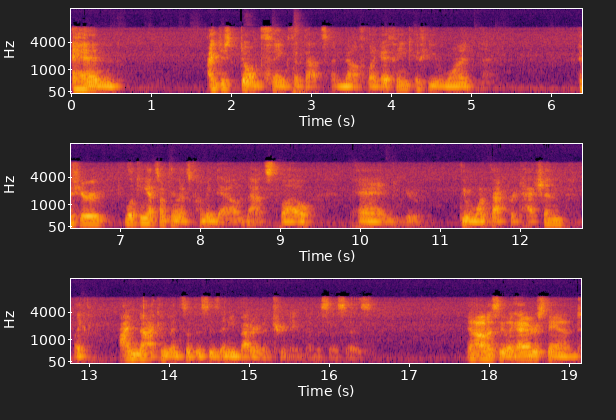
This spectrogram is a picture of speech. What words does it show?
And I just don't think that that's enough. Like, I think if you want if you're looking at something that's coming down that slow and you you want that protection, like I'm not convinced that this is any better than True Name Nemesis is. And honestly, like I understand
